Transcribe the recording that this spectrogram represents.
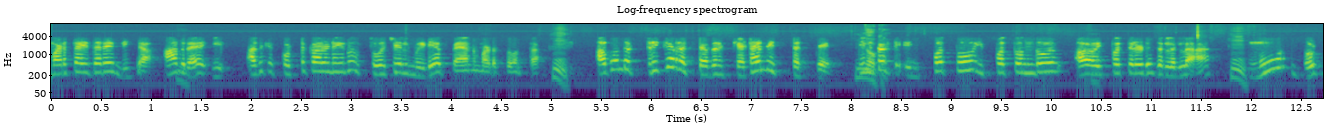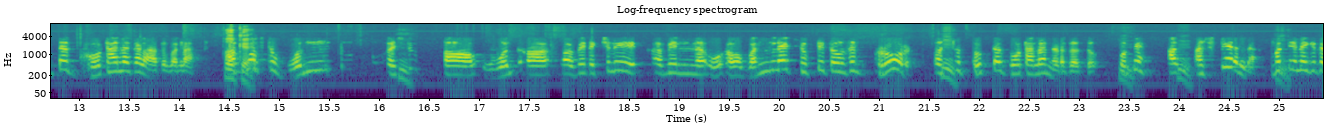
ಮಾಡ್ತಾ ಇದ್ದಾರೆ ನಿಜ. ಆದ್ರೆ ಅದಕ್ಕೆ ಕೊಟ್ಟ ಕಾರಣ ಏನು? ಸೋಷಿಯಲ್ ಮೀಡಿಯಾ ಬ್ಯಾನ್ ಮಾಡುದು ಅಂತ. ಅದೊಂದು ಟ್ರಿಗರ್ ಅಷ್ಟೇ ಅದನ್ನ ಕೆಟಾಲಿಸ್ಟ್ ಅಷ್ಟೇ. ಇನ್ಫ್ಯಾಕ್ಟ್ ಇಪ್ಪತ್ತು ಇಪ್ಪತ್ತೊಂದು ಇಪ್ಪತ್ತೆರಡು ಇದ್ರಲ್ಲೆಲ್ಲ ಮೂರ್ ದೊಡ್ಡ ಘೋಟಾಲಗಳಾದವಲ್ಲ. ಆಲ್ಮೋಸ್ಟ್ ಒಂದು ಅಷ್ಟು ಆ, ಒಂದ್ I mean actually I mean one lakh fifty thousand crore ಅಷ್ಟು ದೊಡ್ಡ ಘೋಟಾಲ ನಡೆದದ್ದು. ಓಕೆ ಅಷ್ಟೇ ಅಲ್ಲ. ಮತ್ತೇನಾಗಿದೆ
